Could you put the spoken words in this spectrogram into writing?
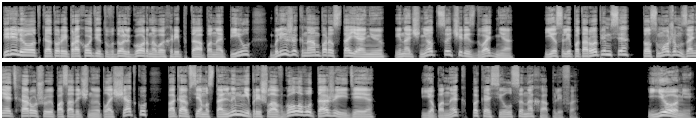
«Перелет, который проходит вдоль горного хребта Панапил, ближе к нам по расстоянию и начнется через два дня. Если поторопимся, то сможем занять хорошую посадочную площадку, пока всем остальным не пришла в голову та же идея». Йопанек покосился на Хаплифа. «Йоми,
